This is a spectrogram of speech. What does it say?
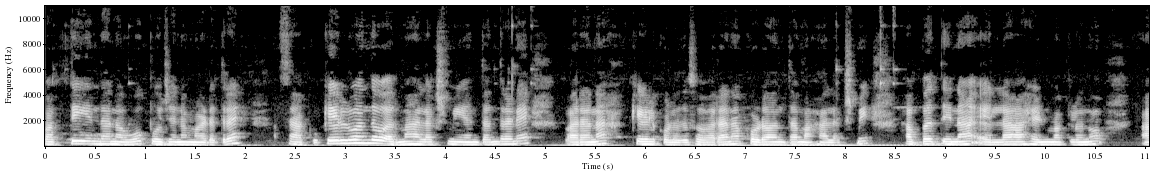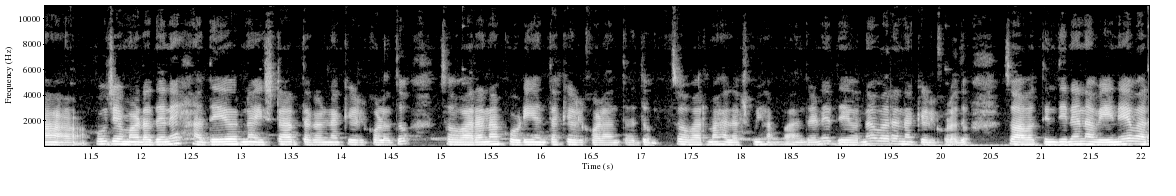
ಭಕ್ತಿಯಿಂದ ನಾವು ಪೂಜೆನ ಮಾಡಿದ್ರೆ ಸಾಕು. ಕೆಲವೊಂದು ವರಮಹಾಲಕ್ಷ್ಮಿ ಅಂತಂದ್ರೆ ವರನ ಕೇಳ್ಕೊಳ್ಳೋದು. ಸೊ ವರನ ಕೊಡೋ ಅಂಥ ಮಹಾಲಕ್ಷ್ಮಿ ಹಬ್ಬದ ದಿನ ಎಲ್ಲ ಹೆಣ್ಮಕ್ಳು ಪೂಜೆ ಮಾಡೋದೇ ಆ ದೇವ್ರನ್ನ ಇಷ್ಟಾರ್ಥಗಳನ್ನ ಕೇಳ್ಕೊಳ್ಳೋದು. ಸೊ ವರನ ಕೊಡಿ ಅಂತ ಕೇಳ್ಕೊಳ್ಳೋಂಥದ್ದು. ಸೊ ವರಮಹಾಲಕ್ಷ್ಮಿ ಹಬ್ಬ ಅಂದ್ರೇ ದೇವ್ರನ್ನ ವರನ ಕೇಳ್ಕೊಳ್ಳೋದು. ಸೊ ಆವತ್ತಿನ ದಿನ ನಾವು ಏನೇ ವರ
